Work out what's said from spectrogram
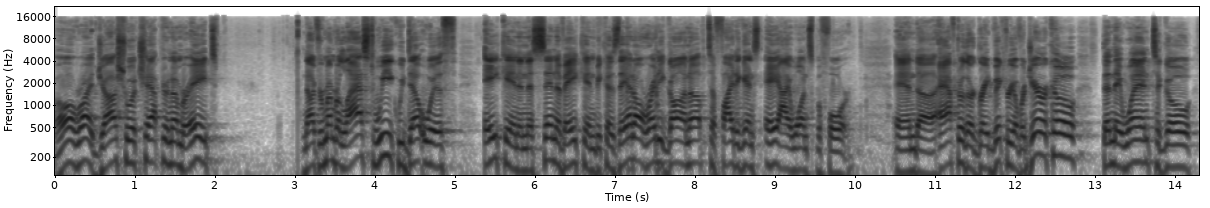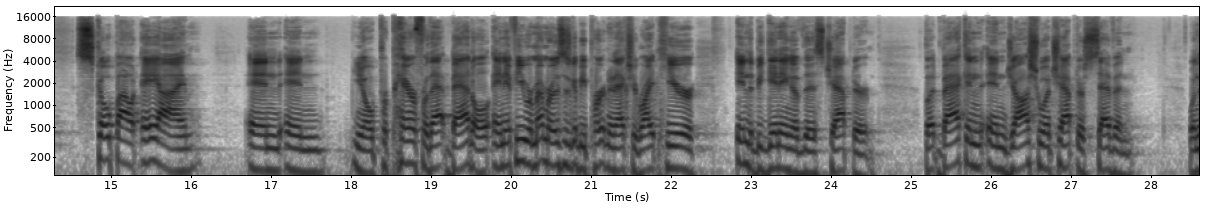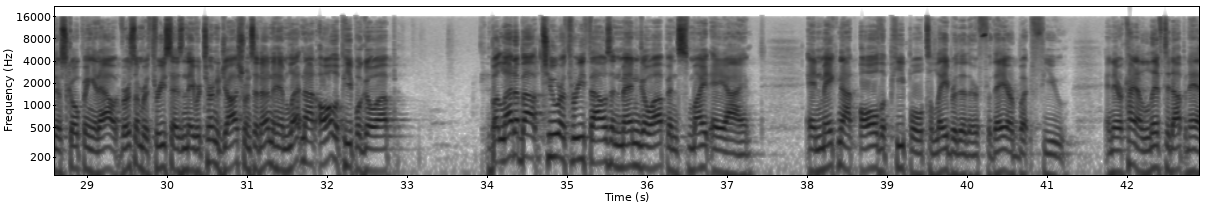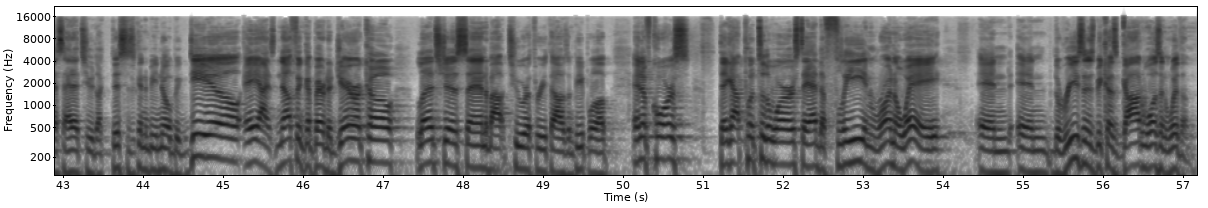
All right, Joshua chapter number 8. Now, if you remember last week, we dealt with Achan and the sin of Achan because they had already gone up to fight against Ai once before. And uh, after their great victory over Jericho, then they went to go scope out Ai and, and you know, prepare for that battle. And if you remember, this is going to be pertinent actually right here in the beginning of this chapter. But back in, in Joshua chapter 7, when they're scoping it out. Verse number 3 says, And they returned to Joshua and said unto him, Let not all the people go up, but let about two or three thousand men go up and smite Ai, and make not all the people to labor thither, for they are but few. And they were kind of lifted up in this attitude, like, this is going to be no big deal. Ai is nothing compared to Jericho. Let's just send about two or 3,000 people up. And of course, they got put to the worst. They had to flee and run away. And, and the reason is because God wasn't with them.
